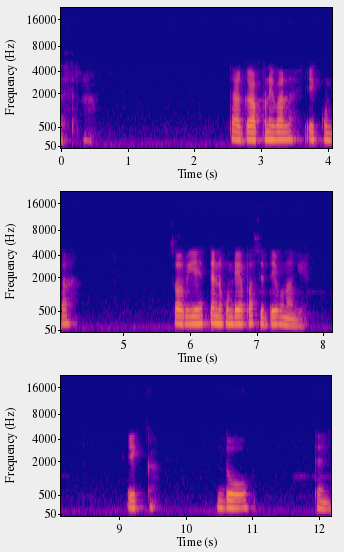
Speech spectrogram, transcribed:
ਇਸ ਤਰ੍ਹਾਂ। ਧਾਗਾ ਆਪਣੇ ਵੱਲ, ਇੱਕ ਕੁੰਡਾ। ਸੌਰੀ ਇਹ ਤਿੰਨ ਕੁੰਡੇ ਆਪਾਂ ਸਿੱਧੇ ਬਣਾਂਗੇ। 1 2 3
